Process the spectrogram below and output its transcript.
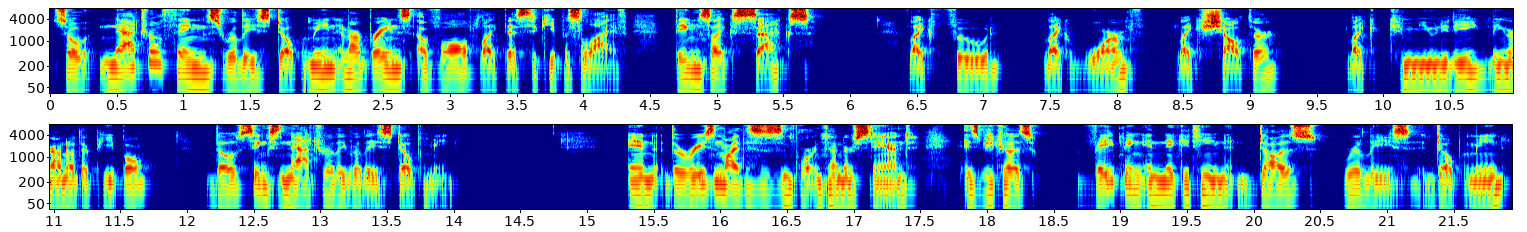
So, natural things release dopamine, and our brains evolved like this to keep us alive. Things like sex, like food, like warmth, like shelter, like community, being around other people, those things naturally release dopamine. And the reason why this is important to understand is because vaping and nicotine does release dopamine,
